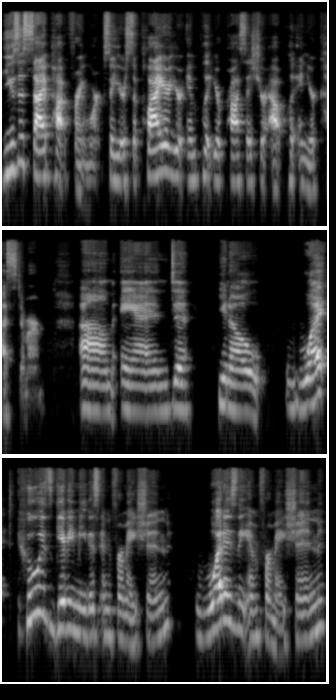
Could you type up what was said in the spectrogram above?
use a SIPOC framework. So your supplier, your input, your process, your output, and your customer. Um, and, you know, what, who is giving me this information? What is the information?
